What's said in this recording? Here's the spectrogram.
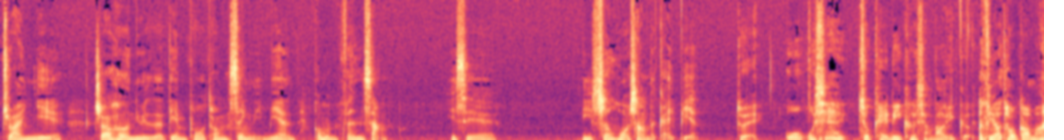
专业昭和女子的电波通信里面跟我们分享一些你生活上的改变。对，我，我现在就可以立刻想到一个，你要投稿吗？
